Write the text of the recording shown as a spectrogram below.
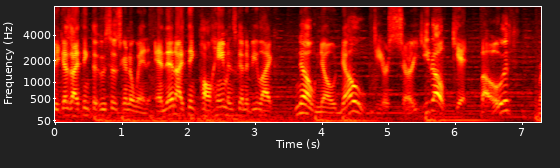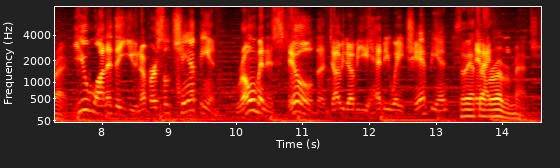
because I think the Usos are gonna win, and then I think Paul Heyman's gonna be like, "No, no, no, dear sir, you don't get both. Right. You wanted the Universal Champion. Roman is still the WWE Heavyweight Champion." So they have to have a I- rubber match.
